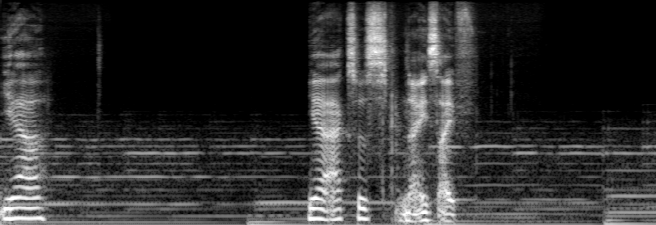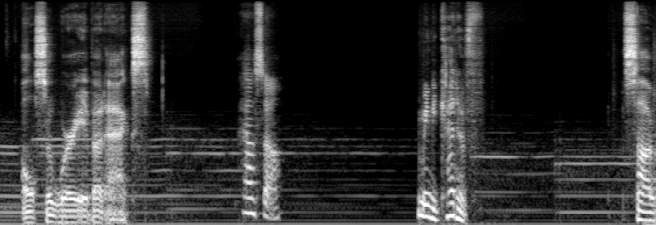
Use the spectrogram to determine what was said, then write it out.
Yeah. Yeah, Axe was nice. I f- also worry about Axe. How so? I mean, he kind of saw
